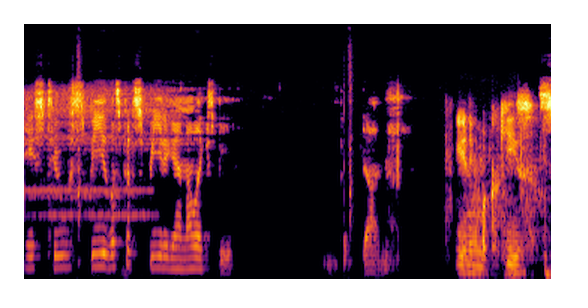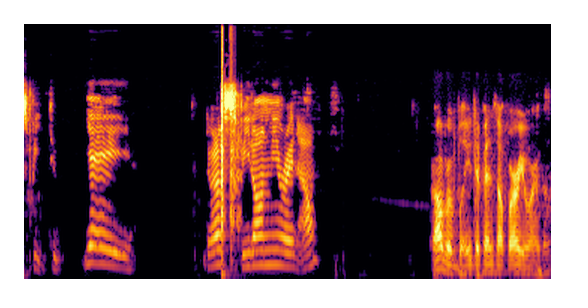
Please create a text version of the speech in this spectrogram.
Haste two, speed. Let's put speed again. I like speed. Put done. Eating my cookies. Speed two. Yay! Do I have speed on me right now? Probably. Depends how far you are, though.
